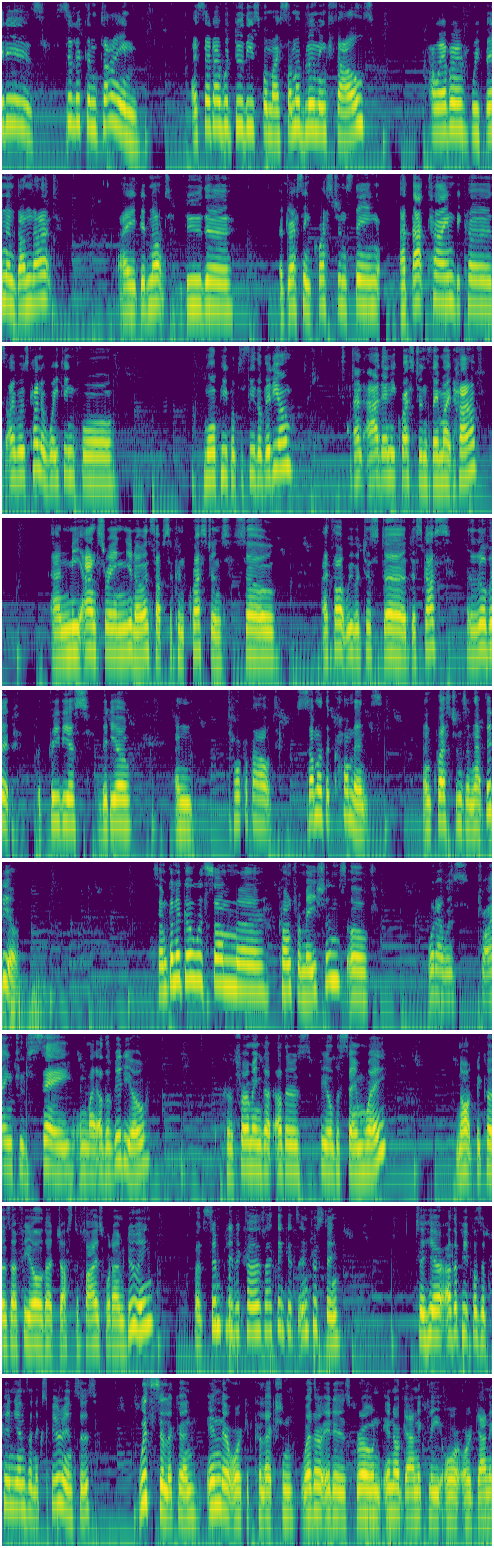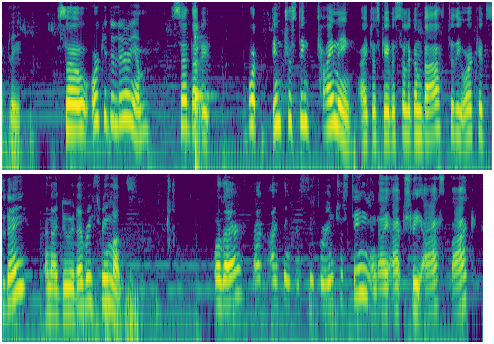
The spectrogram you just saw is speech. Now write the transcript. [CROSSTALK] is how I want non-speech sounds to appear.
It is silicon time. I said I would do these for my summer blooming phals. However, we've been and done that. I did not do the addressing questions thing at that time because I was kind of waiting for more people to see the video and add any questions they might have and me answering, you know, in subsequent questions. So I thought we would just uh, discuss a little bit the previous video and talk about some of the comments and questions in that video. So I'm going to go with some uh, confirmations of what I was trying to say in my other video, confirming that others feel the same way. Not because I feel that justifies what I'm doing, but simply because I think it's interesting to hear other people's opinions and experiences with silicon in their orchid collection, whether it is grown inorganically or organically. So Orchidilirium said that it, what interesting timing. I just gave a silicon bath to the orchids today and I do it every three months. Well there, that I think is super interesting and I actually asked back,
